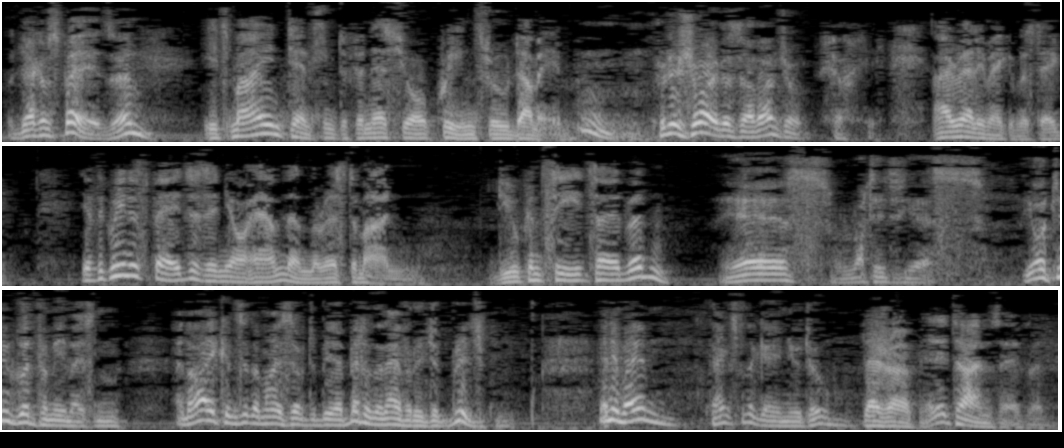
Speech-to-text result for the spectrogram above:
The Jack of Spades, eh? It's my intention to finesse your queen through dummy. Hmm. Pretty sure of yourself, aren't you? I rarely make a mistake. If the queen of spades is in your hand, then the rest are mine. Do you concede, Sir Edward? Yes, rot it, yes. You're too good for me, Mason, and I consider myself to be a better than average at bridge. Anyway, thanks for the game, you two. Pleasure. Any time, Sir Edward.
